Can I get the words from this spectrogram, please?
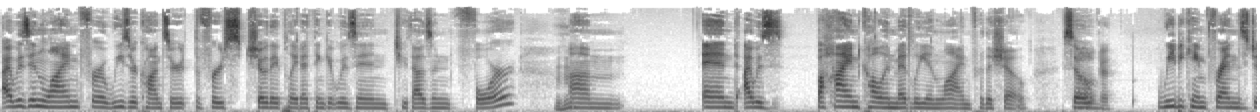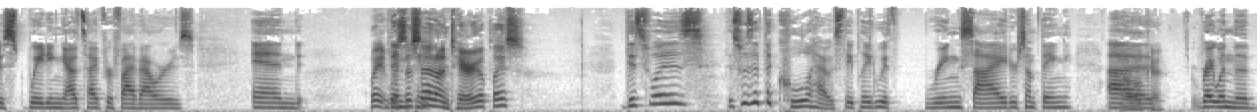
I was in line for a Weezer concert. The first show they played, I think it was in 2004. Mm-hmm. Um, and I was behind Colin Medley in line for the show. So Oh, okay. we became friends just waiting outside for five hours. And Wait, was this became- at Ontario Place? this was this was at the Kool Haus. They played with Ringside or something. Uh, Oh, okay. Right when the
